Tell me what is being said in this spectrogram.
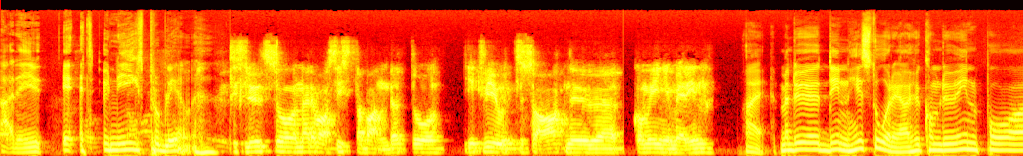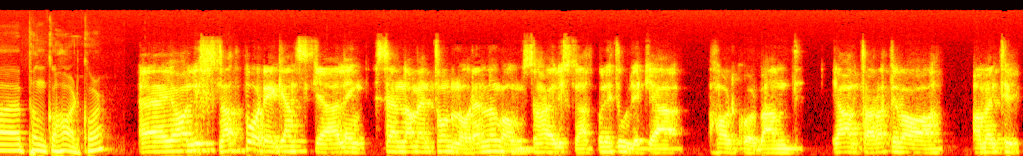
Ja, det är ju ett unikt problem. Till slut så när det var sista bandet då gick vi ut och sa att nu eh, kommer ingen mer in. Nej. Men du, din historia, hur kom du in på eh, punk och hardcore? Eh, Jag har lyssnat på det ganska länge. Sen men tonåren någon gång så har jag lyssnat på lite olika hardcoreband. Jag antar att det var ja, men typ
